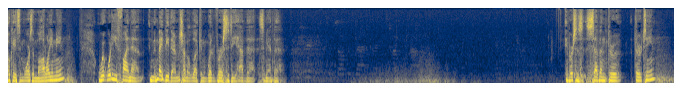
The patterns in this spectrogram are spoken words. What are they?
Okay, so more as a model, you mean? Where do you find that? It may be there. I'm just trying to look. And what verses do you have that, Samantha? In verses 7 through 13?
